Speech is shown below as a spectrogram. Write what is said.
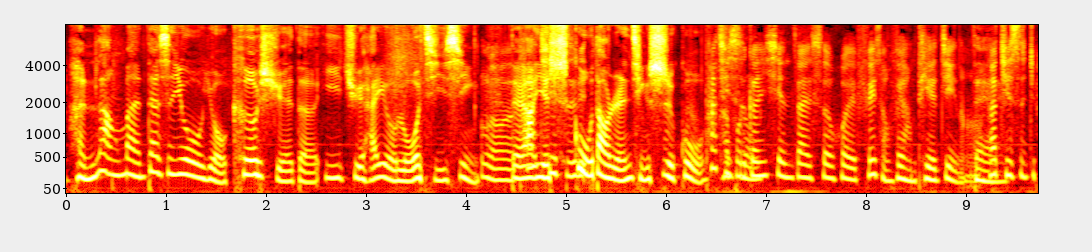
很浪漫，但是又有科学的依据，还有逻辑性，呃、对啊，也是顾到人情世故。它其实跟现在社会非常非常贴近啊。对，它其实就，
